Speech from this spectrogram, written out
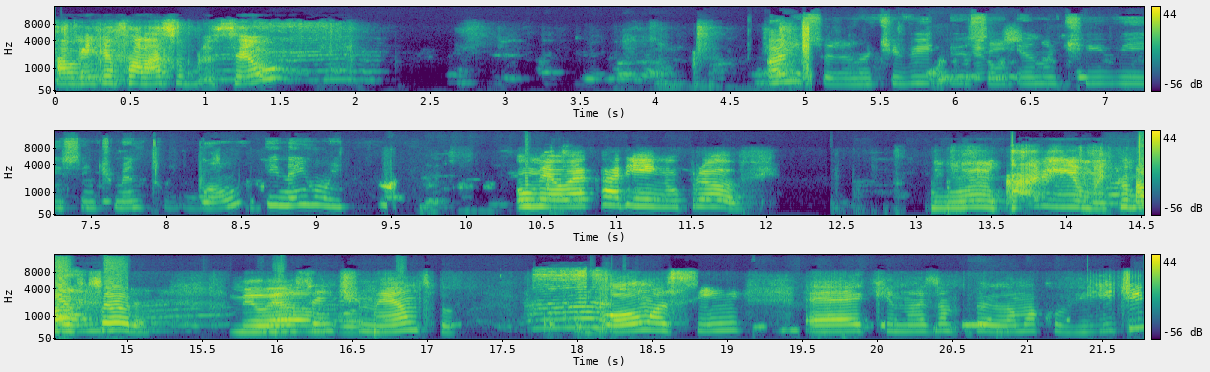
Alguém quer falar sobre o seu? Olha, senhora, eu não tive, eu, sei- eu não tive sentimento bom e nem ruim. O meu é carinho, prof. Hum, carinho, muito bom. Professora, Meu meu é sentimento bom, assim, é que nós não pegamos a Covid,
